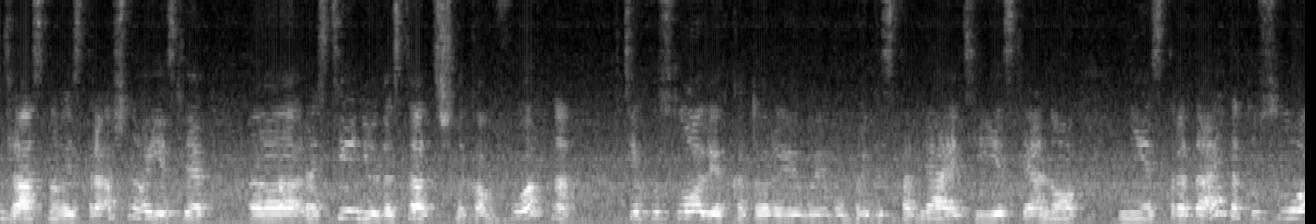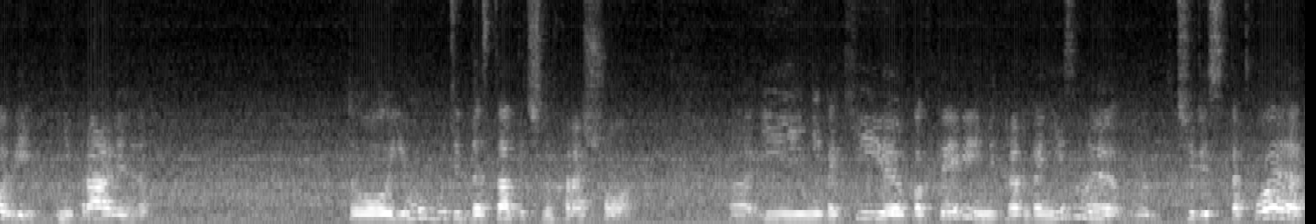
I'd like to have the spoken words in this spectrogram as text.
ужасного и страшного, если э, растению достаточно комфортно тех условиях, которые вы ему предоставляете, если оно не страдает от условий неправильных, то ему будет достаточно хорошо. Э, и никакие бактерии, микроорганизмы через такое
